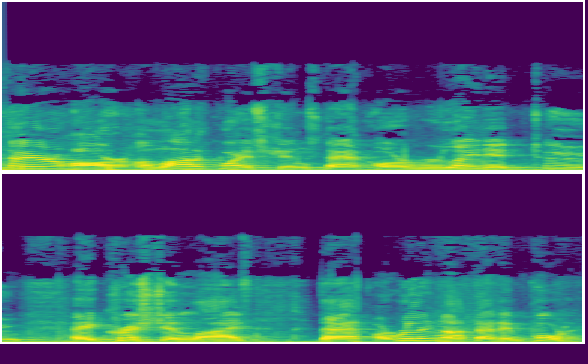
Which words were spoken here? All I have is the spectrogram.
there are a lot of questions that are related to a Christian life that are really not that important.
